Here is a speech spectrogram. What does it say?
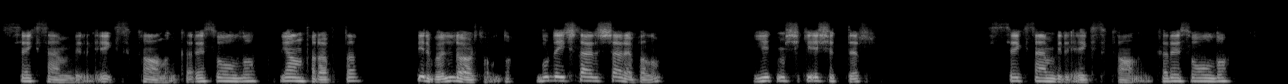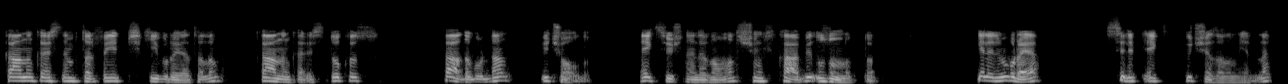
81 eksi k'nın karesi oldu. Yan tarafta 1 bölü 4 oldu. Burada içler dışlar yapalım. 72 eşittir. 81 eksi k'nın karesi oldu. K'nın karesini bu tarafa 72'yi buraya atalım. K'nın karesi 9. K da buradan 3 oldu. Eksi 3 neden olmadı? Çünkü K bir uzunluktu. Gelelim buraya. Silip 3 yazalım yerine.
